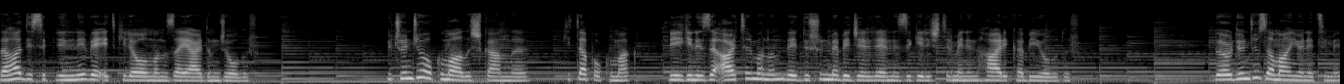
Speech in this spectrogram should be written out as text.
daha disiplinli ve etkili olmanıza yardımcı olur. Üçüncü okuma alışkanlığı, kitap okumak, bilginizi artırmanın ve düşünme becerilerinizi geliştirmenin harika bir yoludur. Dördüncü zaman yönetimi,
